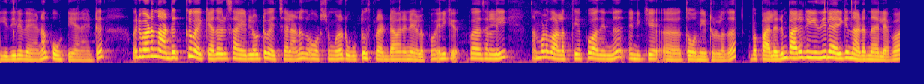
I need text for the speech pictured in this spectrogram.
രീതിയിൽ വേണം പോട്ട് ചെയ്യാനായിട്ട് ഒരുപാട് നടുക്ക് വയ്ക്കാതെ ഒരു സൈഡിലോട്ട് വെച്ചാലാണ് കുറച്ചും കൂടെ റൂട്ട് സ്പ്രെഡ് ആവാൻ തന്നെ എളുപ്പം. എനിക്ക് പേഴ്സണലി നമ്മൾ വളർത്തിയപ്പോൾ അതിന്ന് എനിക്ക് തോന്നിയിട്ടുള്ളത്. അപ്പോൾ പലരും പല രീതിയിലായിരിക്കും നടന്നതല്ലേ? അപ്പോൾ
